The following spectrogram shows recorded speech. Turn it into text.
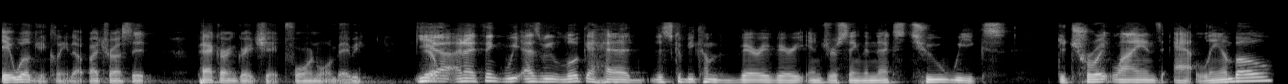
it will get cleaned up. I trust it. Pack are in great shape, four and one, baby. Yeah, yep. and I think we, as we look ahead, this could become very, very interesting. The next two weeks, Detroit Lions at Lambeau,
